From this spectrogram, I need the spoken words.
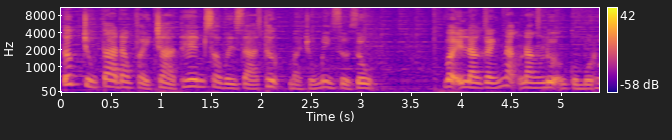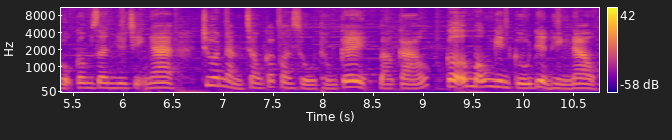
tức chúng ta đang phải trả thêm so với giá thực mà chúng mình sử dụng. Vậy là gánh nặng năng lượng của một hộ công dân như chị Nga chưa nằm trong các con số thống kê, báo cáo, cỡ mẫu nghiên cứu điển hình nào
